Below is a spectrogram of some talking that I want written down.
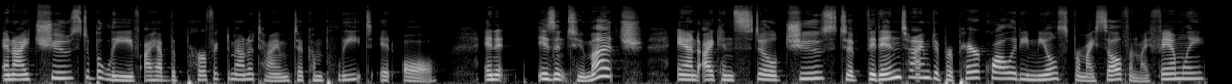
and I choose to believe I have the perfect amount of time to complete it all. And it isn't too much, and I can still choose to fit in time to prepare quality meals for myself and my family.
